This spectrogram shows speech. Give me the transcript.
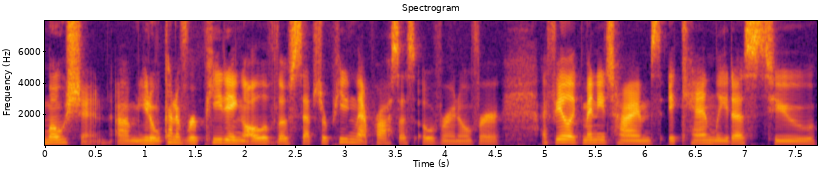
motion um, you know kind of repeating all of those steps repeating that process over and over i feel like many times it can lead us to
